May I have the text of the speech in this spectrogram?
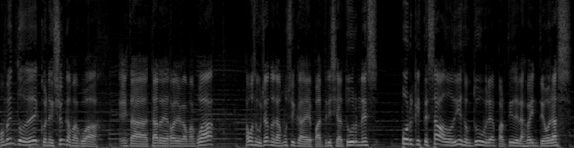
Momento de Conexión Camacuá. Esta tarde de Radio Camacuá estamos escuchando la música de Patricia Turnes porque este sábado 10 de octubre a partir de las 20 horas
